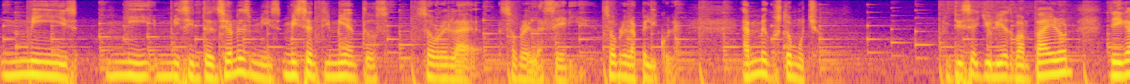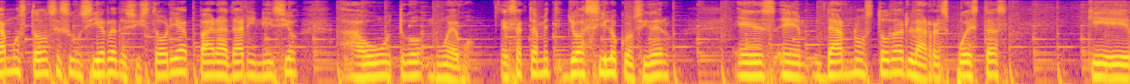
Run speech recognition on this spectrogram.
mis mis intenciones, mis, mis sentimientos sobre la, sobre la serie, sobre la película. A mí me gustó mucho. Dice Juliet Van digamos entonces un cierre de su historia para dar inicio a otro nuevo. Exactamente, yo así lo considero. Es eh, darnos todas las respuestas que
